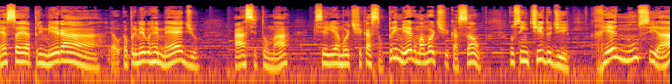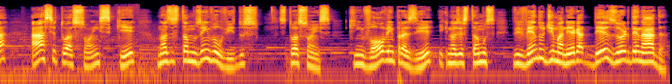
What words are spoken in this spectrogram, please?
Essa é a primeira, é o, é o primeiro remédio a se tomar, que seria a mortificação. Primeiro, uma mortificação no sentido de renunciar a situações que nós estamos envolvidos situações que envolvem prazer e que nós estamos vivendo de maneira desordenada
